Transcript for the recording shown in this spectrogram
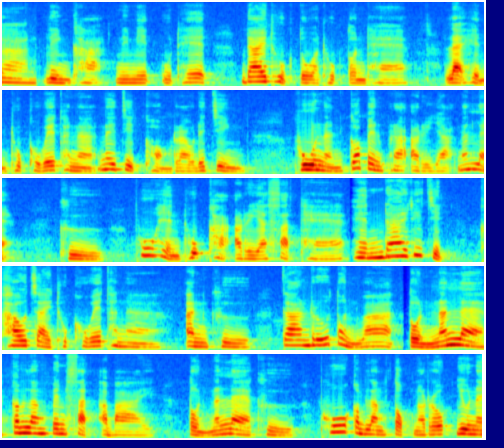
การลิงคะนิมิตอุเทศ ได้ถูกตัวถูกตนแท้ และเห็นทุกขเวทนาในจิตของเราได้จริง ผู้นั้นก็เป็นพระอริยะนั่นแหละ คือ ผู้เห็นทุกขอริยสัจแท้ เห็นได้ที่จิตเข้าใจทุกขเวทนา อันคือ การรู้ตนว่าตนนั่นแหละกำลังเป็นสัตว์อบาย ตนนั่นแหละคือ ผู้กำลังตกนรกอยู่ใน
